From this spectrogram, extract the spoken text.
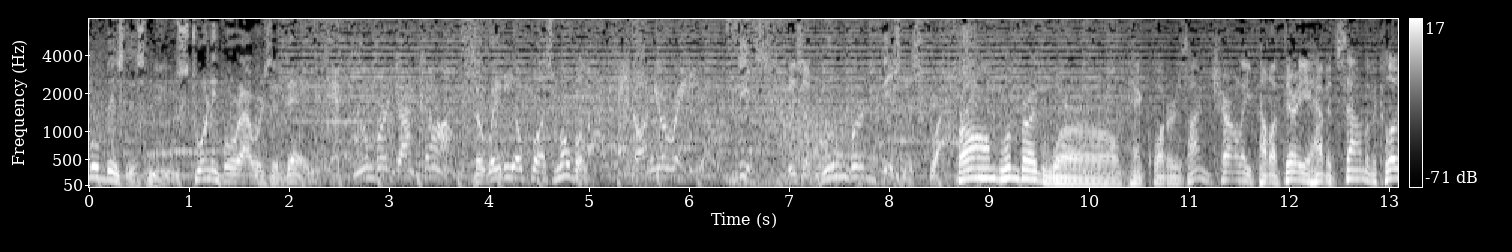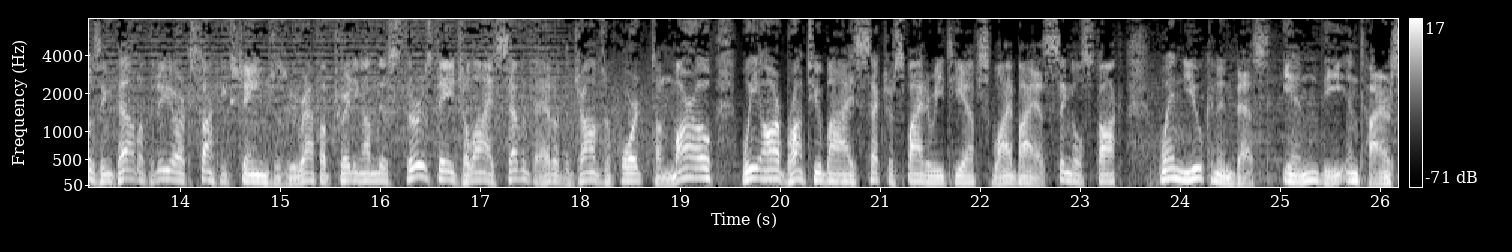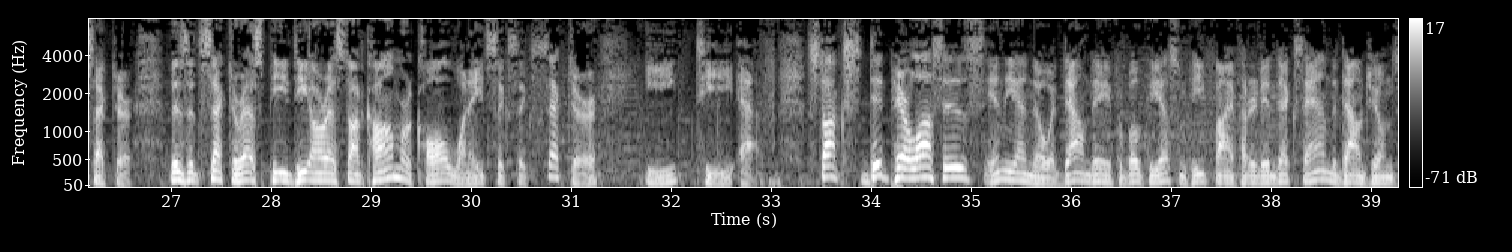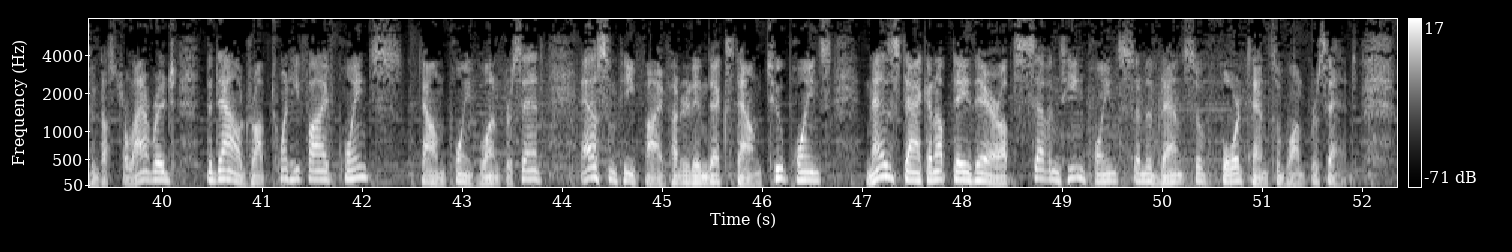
Global business news 24 hours a day at Bloomberg.com, the Radio Plus mobile app, and on your radio. This is a Bloomberg Business Flash. From Bloomberg World headquarters, I'm Charlie Pellet. There you have it. Sound of the closing bell at the New York Stock Exchange as we wrap up trading on this Thursday, July 7th ahead of the jobs report tomorrow. We are brought to you by Sector SPDR ETFs. Why buy a single stock when you can invest in the entire sector? Visit sectorspdrs.com or call 1-866-SECTOR ETF. Stocks did pare losses. In the end, though, a down day for both the S&P 500 index and the Dow Jones Industrial Average. The Dow dropped 25 points, down 0.1%. S&P 500 index down 2 points. Nasdaq an up day there, up 17 points, an advance of 4 tenths of 1%.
